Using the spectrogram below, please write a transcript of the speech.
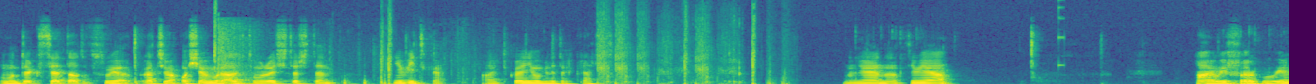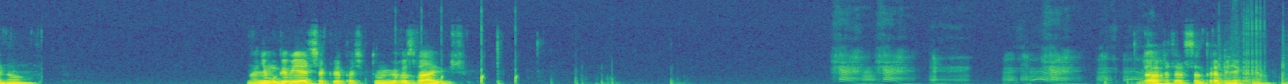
Mam tak seta, to w sumie raczej ma 8 emeraldów, to może się też ten niewidkę. Ale tylko ja nie mogę tak grać. No nie no, tym ja... Ale mnie fraguje no. No nie mogę miecza klepać, tu mi go rozwalił już. Dobra, teraz ten drabinek miał.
